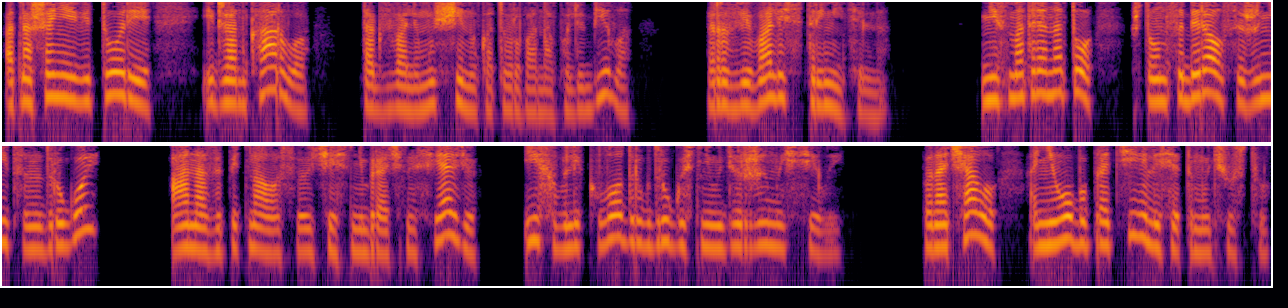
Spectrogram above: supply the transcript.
Отношения Витории и Джан Карло, так звали мужчину, которого она полюбила, развивались стремительно. Несмотря на то, что он собирался жениться на другой, а она запятнала свою честь внебрачной связью, их влекло друг к другу с неудержимой силой. Поначалу они оба противились этому чувству,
